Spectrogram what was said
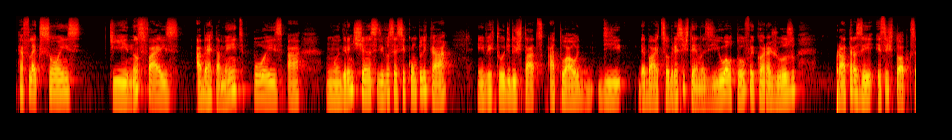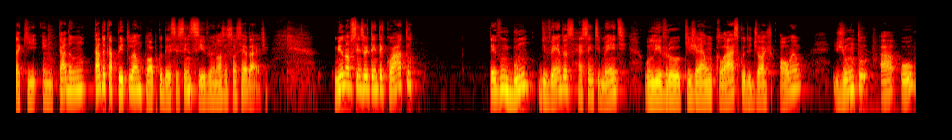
reflexões que não se faz abertamente, pois há uma grande chance de você se complicar em virtude do status atual de debate sobre esses temas. E o autor foi corajoso para trazer esses tópicos aqui em cada um, cada capítulo é um tópico desse sensível em nossa sociedade. 1984 teve um boom de vendas recentemente, um livro que já é um clássico de George Orwell, junto a o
